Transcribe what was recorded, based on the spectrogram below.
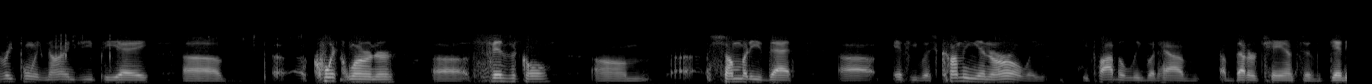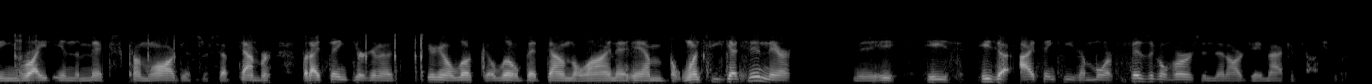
3.9 GPA, uh, a quick learner, uh, physical, um, uh, somebody that uh, if he was coming in early, he probably would have a better chance of getting right in the mix come August or September. But I think you're gonna you're gonna look a little bit down the line at him. But once he gets in there, he he's he's a I think he's a more physical version than R.J. McIntosh was.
